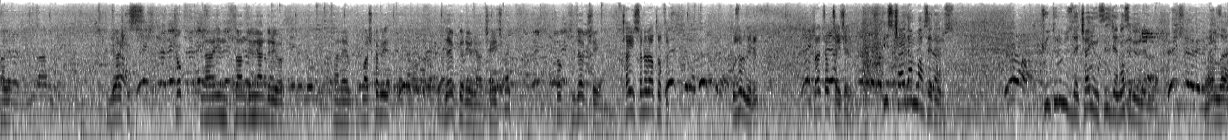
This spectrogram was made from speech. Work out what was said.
yani bilakis çok yani insan dinlendiriyor. Yani başka bir zevk veriyor yani çay içmek. Çok güzel bir şey yani. Çay insanı rahatlatır. Huzur verir. Ben çok çay içerim. Biz çaydan bahsediyoruz. Kültürümüzde çayın sizce nasıl bir önemi var? Vallahi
